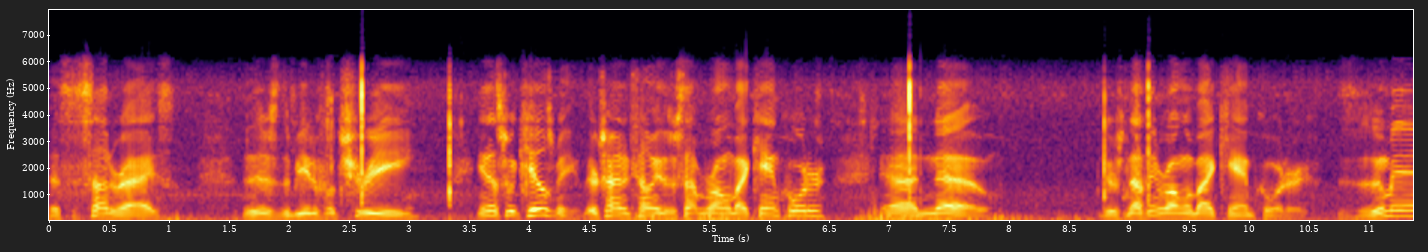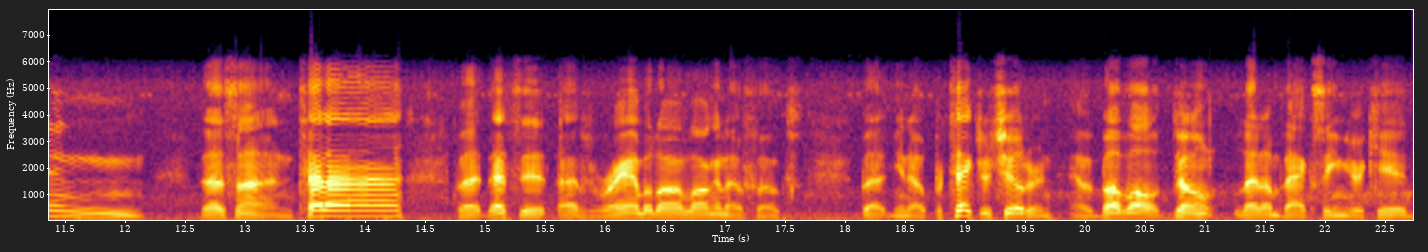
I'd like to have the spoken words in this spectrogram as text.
That's the sunrise. And there's the beautiful tree. And that's what kills me. They're trying to tell me there's something wrong with my camcorder. Uh, no. There's nothing wrong with my camcorder. Zoom in. The sun. Ta-da! But that's it. I've rambled on long enough, folks. But, you know, protect your children. And above all, don't let them vaccine your kids.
